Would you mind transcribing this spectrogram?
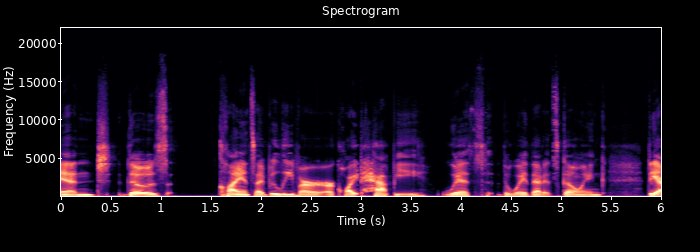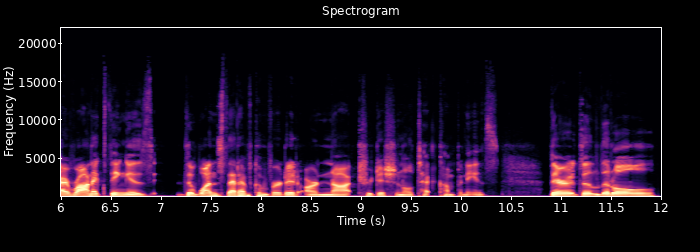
And those clients, I believe, are, are quite happy with the way that it's going. The ironic thing is, the ones that have converted are not traditional tech companies. They're the little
